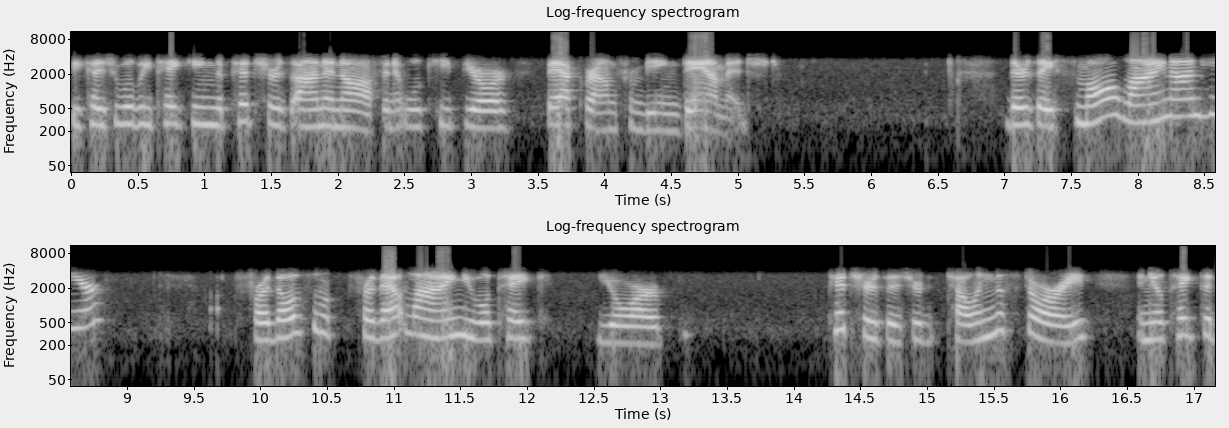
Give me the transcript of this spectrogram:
because you will be taking the pictures on and off and it will keep your background from being damaged. There's a small line on here. For those for that line you will take your pictures as you're telling the story and you'll take the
